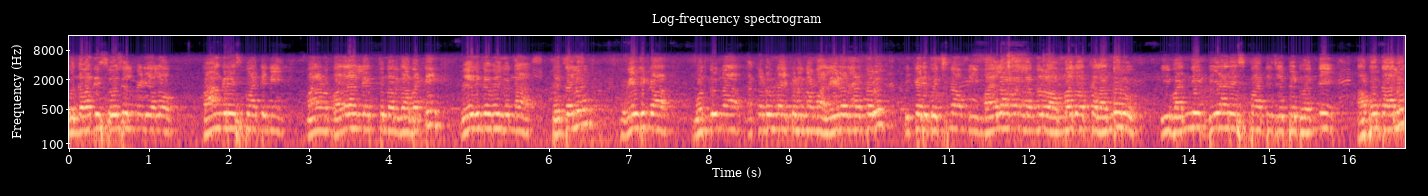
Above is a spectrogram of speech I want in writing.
కొంతమంది సోషల్ మీడియాలో కాంగ్రెస్ పార్టీని మనను బదలాలు లేపుతున్నారు కాబట్టి వేదిక మీద ఉన్న పెద్దలు వేదిక ముందున్న అక్కడున్న ఇక్కడున్న మా లీడర్లందరూ ఇక్కడికి వచ్చిన మీ మహిళా వాళ్ళందరూ అమ్మలు అక్కలందరూ ఇవన్నీ బీఆర్ఎస్ పార్టీ చెప్పేటివన్నీ అబద్ధాలు.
